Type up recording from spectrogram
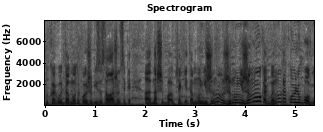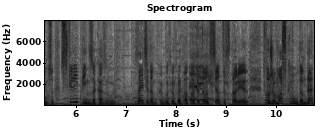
Ну, как бы давно такой же бизнес налаживается. А, наши всякие там, ну, не жену, жену, не жену, как бы, ну, такую любовницу. С Филиппин заказывают. Знаете, там, как бы, вот это вот вся эта история. В ту же Москву там, да?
